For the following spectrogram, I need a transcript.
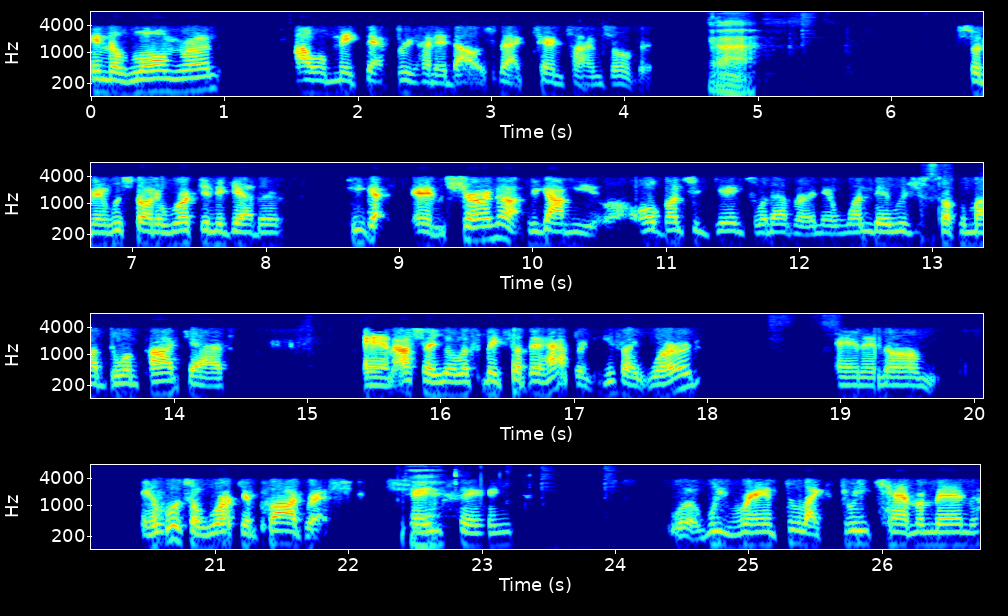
in the long run, I will make that three hundred dollars back ten times over. Wow. So then we started working together. He got, and sure enough, he got me a whole bunch of gigs, whatever. And then one day we were just talking about doing podcasts, and I said, "Yo, let's make something happen." He's like, "Word," and then um, it was a work in progress. Same thing. We ran through like three cameramen.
